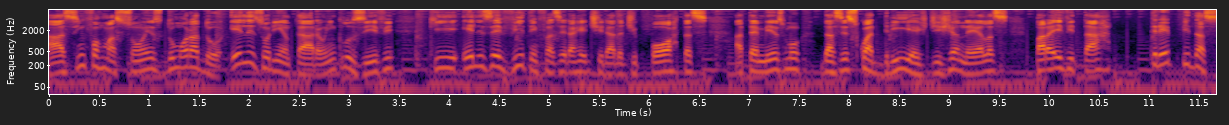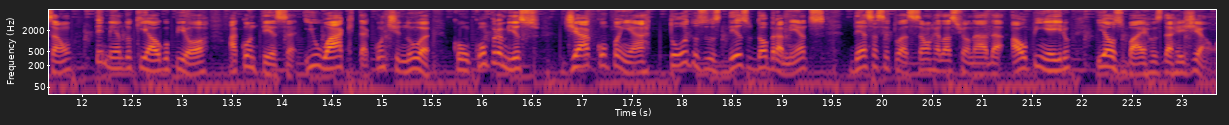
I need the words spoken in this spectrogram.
as informações do morador. Eles orientaram, inclusive, que eles evitem fazer a retirada de portas, até mesmo das esquadrias de janelas, para evitar trepidação, temendo que algo pior aconteça. E o ACTA continua com o compromisso de acompanhar todos os desdobramentos dessa situação relacionada ao Pinheiro e aos bairros da região.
